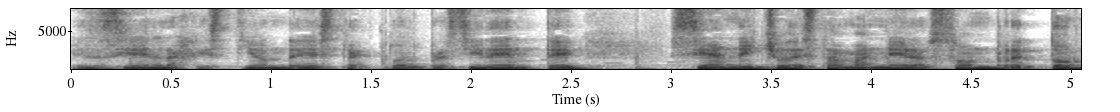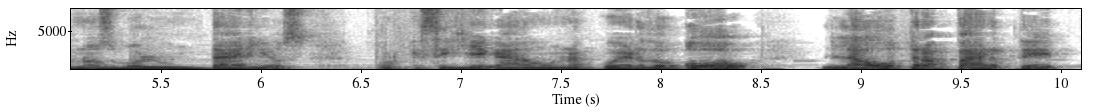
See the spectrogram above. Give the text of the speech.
es decir, en la gestión de este actual presidente, se han hecho de esta manera. Son retornos voluntarios porque se llega a un acuerdo o la otra parte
